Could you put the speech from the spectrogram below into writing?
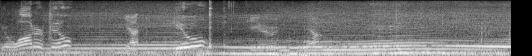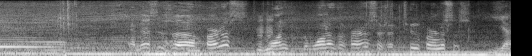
Your water fill. Yeah. Fuel. Here. Yeah. And this is a furnace. Mhm. One, the one of the furnaces, There's a two furnaces. Yeah.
